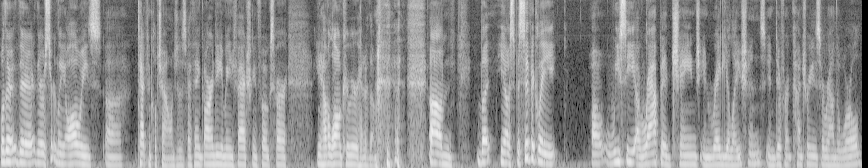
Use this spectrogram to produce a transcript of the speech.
Well, there there there are certainly always uh, technical challenges. I think R and manufacturing folks are you know, have a long career ahead of them. um, but you know, specifically, uh, we see a rapid change in regulations in different countries around the world,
